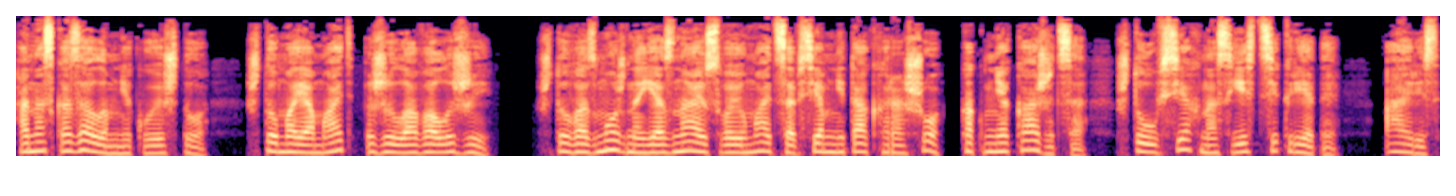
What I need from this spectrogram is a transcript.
она сказала мне кое-что — что моя мать жила во лжи, что, возможно, я знаю свою мать совсем не так хорошо, как мне кажется, что у всех нас есть секреты. Айрис,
